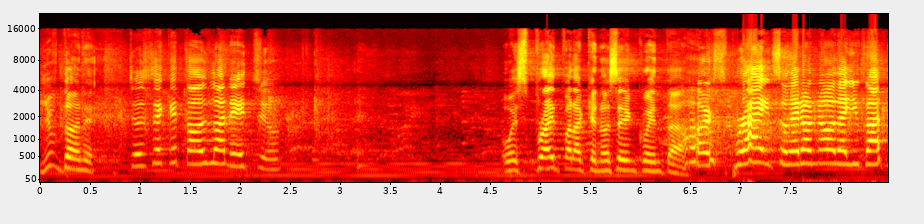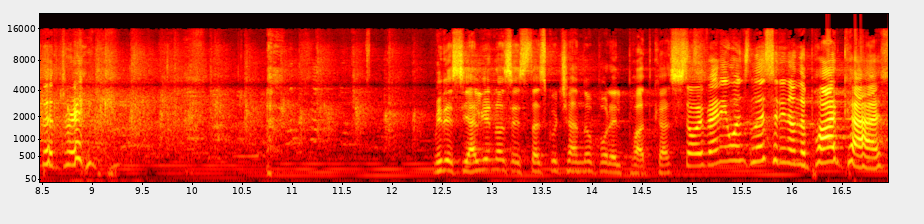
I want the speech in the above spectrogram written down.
You've done it. Yo sé que todos lo han hecho. O Sprite para que no se den cuenta. Or Sprite, so they don't know that you got the drink. Mire, si alguien nos está escuchando por el podcast So if anyone's listening on the podcast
